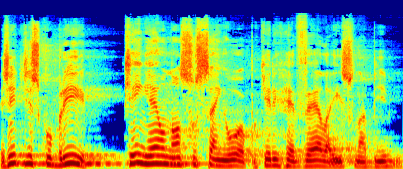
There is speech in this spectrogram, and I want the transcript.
A gente descobrir quem é o nosso Senhor, porque Ele revela isso na Bíblia.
